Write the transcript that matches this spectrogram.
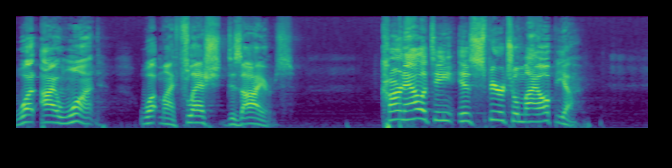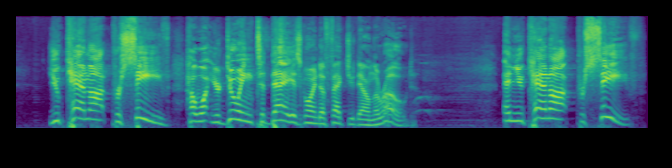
What I want, what my flesh desires. Carnality is spiritual myopia. You cannot perceive how what you're doing today is going to affect you down the road. And you cannot perceive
